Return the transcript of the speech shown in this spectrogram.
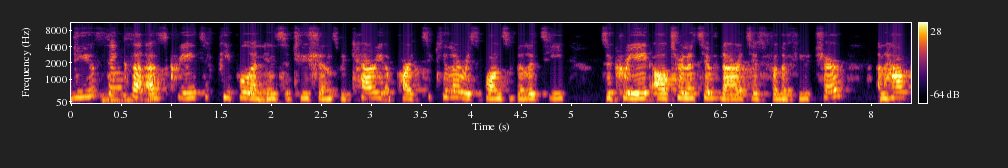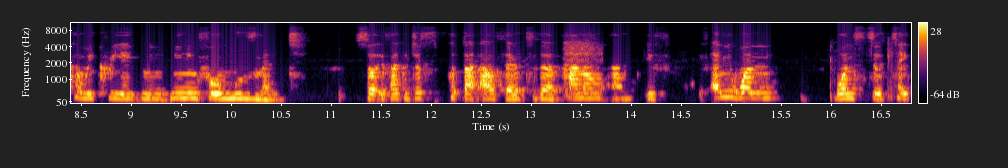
Do you think that as creative people and institutions, we carry a particular responsibility to create alternative narratives for the future? and how can we create meaningful movement? So if I could just put that out there to the panel, um, if, if anyone wants to take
